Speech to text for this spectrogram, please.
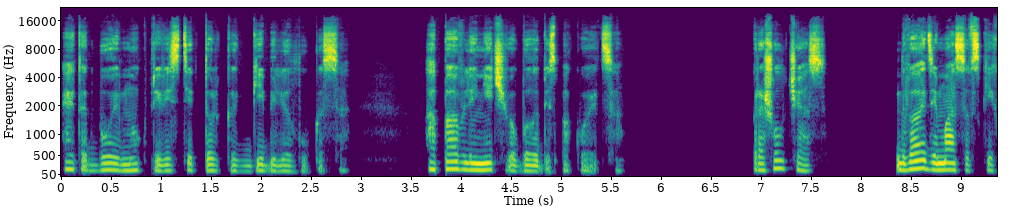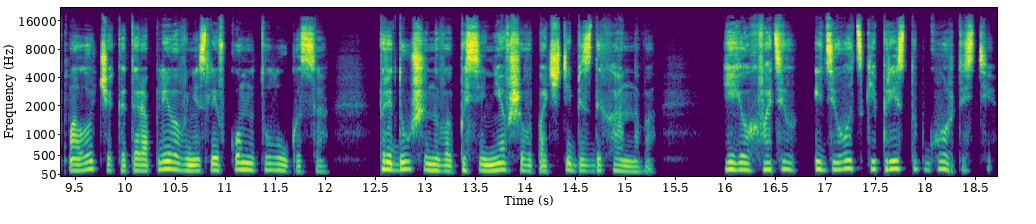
Этот бой мог привести только к гибели Лукаса. А Павле нечего было беспокоиться. Прошел час. Два демасовских молодчика торопливо внесли в комнату Лукаса, придушенного, посиневшего, почти бездыханного. Ее охватил идиотский приступ гордости.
